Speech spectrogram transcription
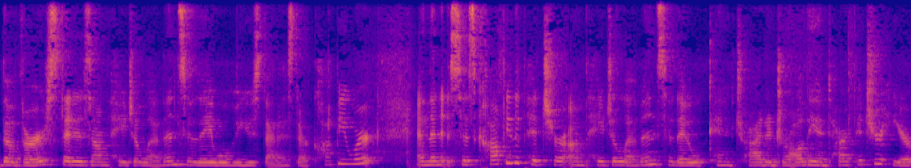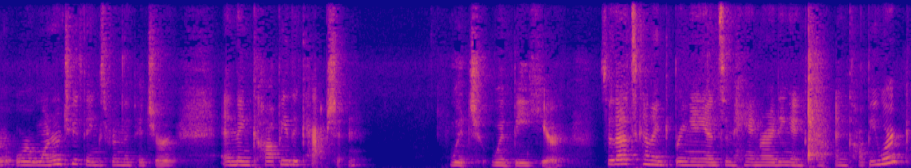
the verse that is on page 11, so they will use that as their copy work. And then it says copy the picture on page 11, so they can try to draw the entire picture here or one or two things from the picture, and then copy the caption, which would be here. So that's kind of bringing in some handwriting and, co and copy work,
